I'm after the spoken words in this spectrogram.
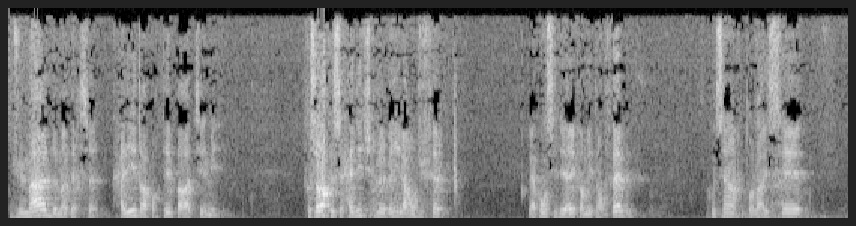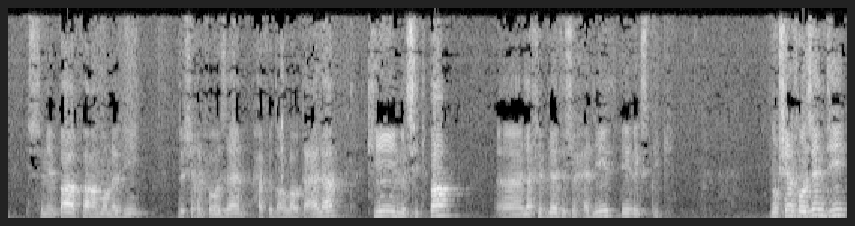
du mal de ma personne. Hadith rapporté par At-Tirmidhi. Il faut savoir que ce hadith, Sheikh al-Albani l'a rendu faible. Il l'a considéré comme étant faible. Concernant ce n'est pas apparemment l'avis de Sheikh al-Fawzan, ta'ala, qui ne cite pas euh, la faiblesse de ce hadith et l'explique. Donc Sheikh al-Fawzan dit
